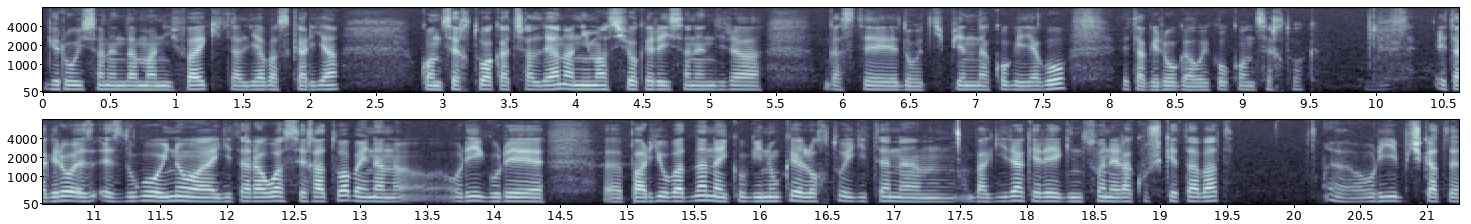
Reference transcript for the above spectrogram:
Gero izanen da manifaik, Italia Baskaria, kontzertuak atxaldean, animazioak ere izanen dira gazte edo tipien dako gehiago, eta gero gaueko kontzertuak. Eta gero ez, ez dugu oino egitaraua zerratua, baina hori gure uh, pario bat da, nahiko ginuke lortu egiten um, bagirak ere egin zuen erakusketa bat, Eh, hori uh, pixkat uh,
